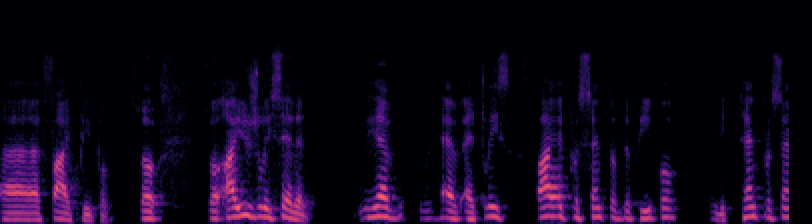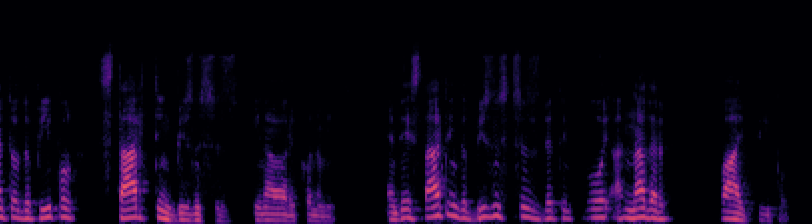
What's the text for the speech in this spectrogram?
uh, five people. So so I usually say that we have to have at least five percent of the people, maybe ten percent of the people starting businesses in our economy. And they're starting the businesses that employ another five people.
